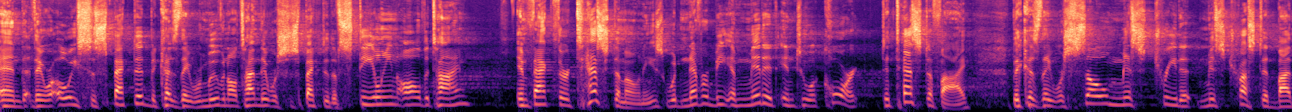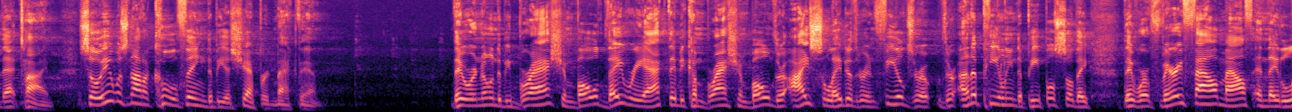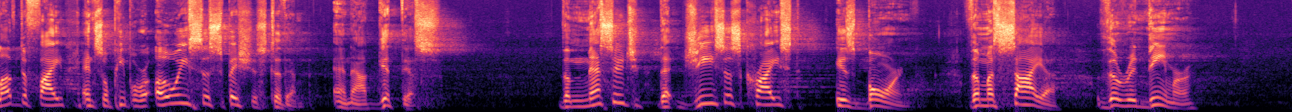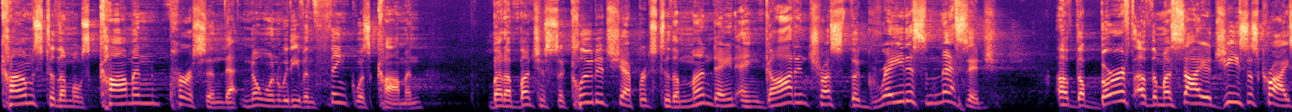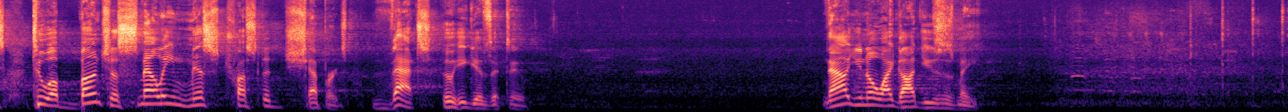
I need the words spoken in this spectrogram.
and they were always suspected because they were moving all the time. They were suspected of stealing all the time. In fact, their testimonies would never be admitted into a court to testify because they were so mistreated, mistrusted by that time. So it was not a cool thing to be a shepherd back then. They were known to be brash and bold. They react, they become brash and bold. They're isolated, they're in fields, they're, they're unappealing to people. So they, they were very foul mouthed and they loved to fight. And so people were always suspicious to them. And now get this the message that Jesus Christ is born, the Messiah, the Redeemer, comes to the most common person that no one would even think was common, but a bunch of secluded shepherds to the mundane, and God entrusts the greatest message of the birth of the Messiah, Jesus Christ, to a bunch of smelly, mistrusted shepherds. That's who he gives it to. Now you know why God uses me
